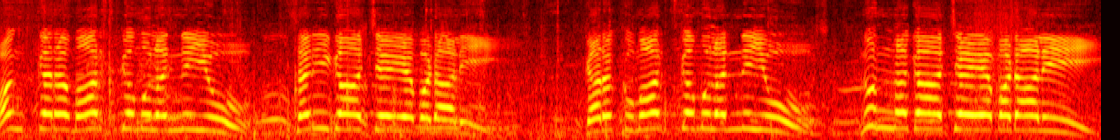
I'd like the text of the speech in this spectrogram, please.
వంకర మార్గములన్నీయు సరిగా చేయబడాలి. గరకు మార్గములన్నీయు నున్నగా చేయబడాలి.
